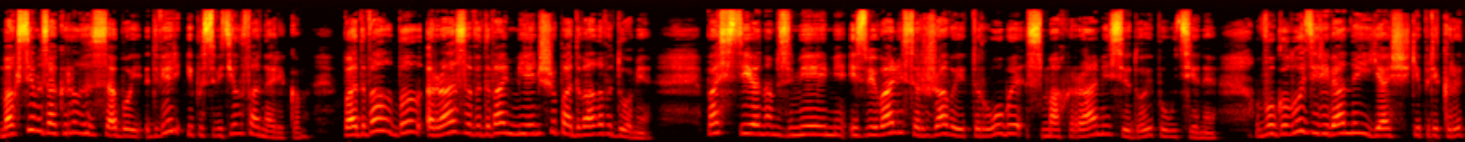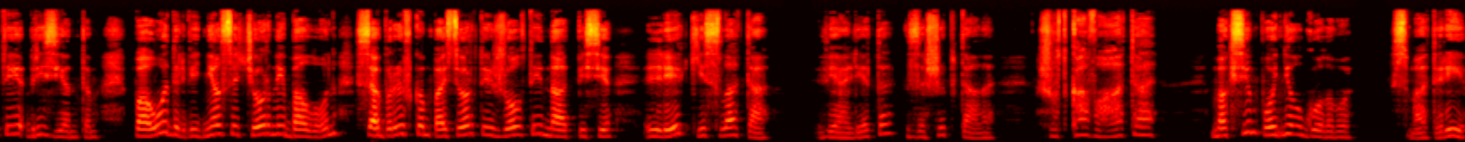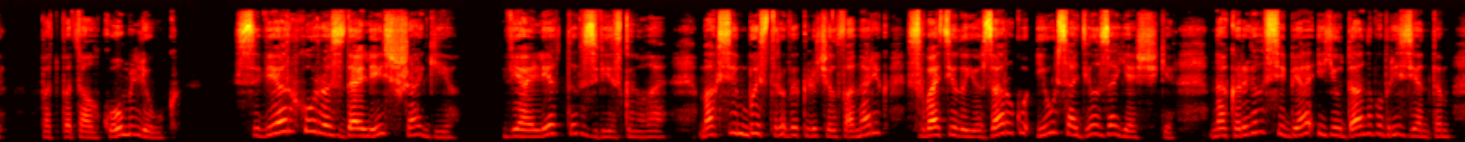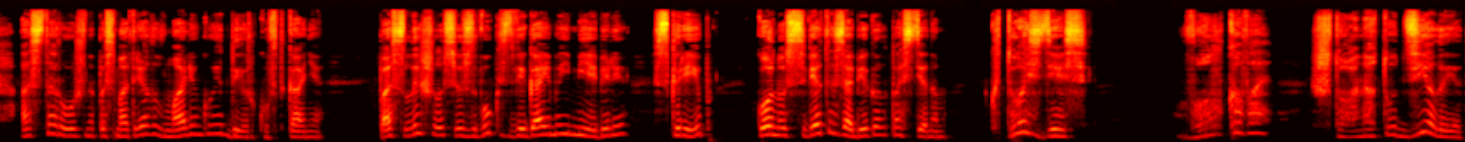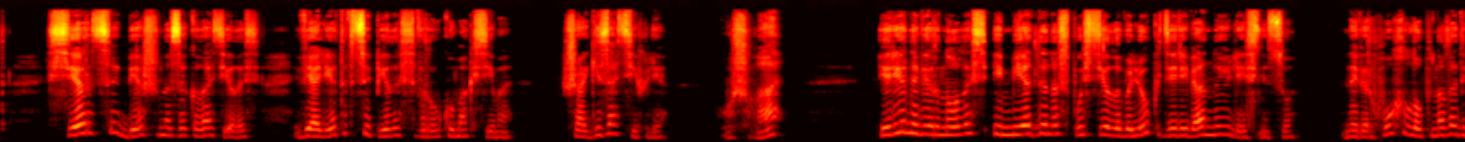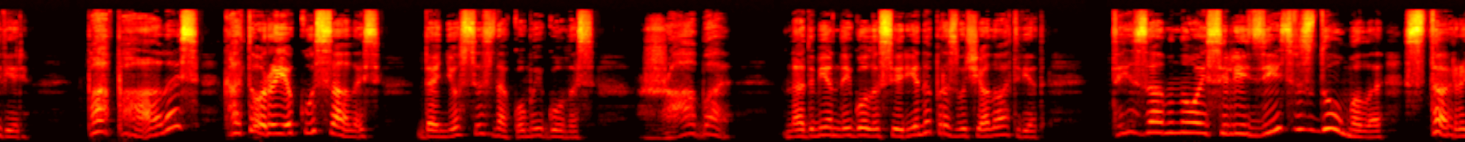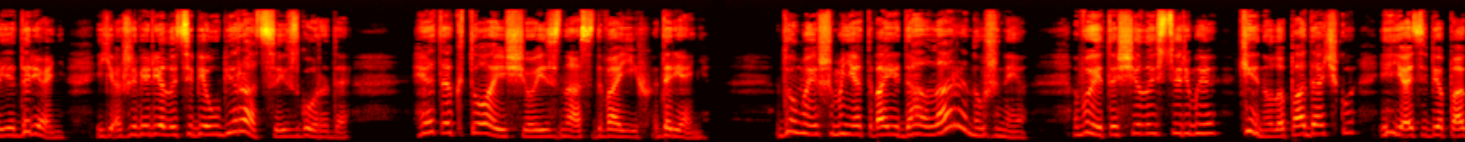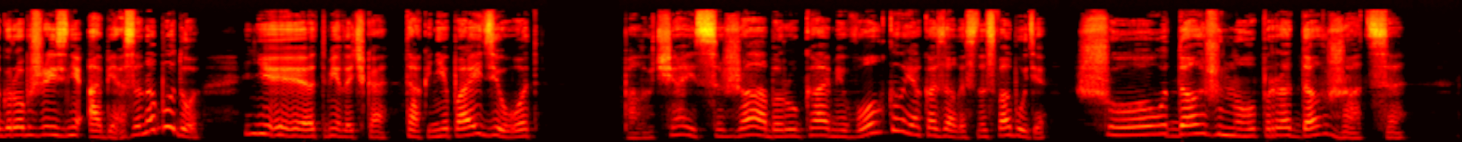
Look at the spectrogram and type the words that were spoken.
Максим закрыл за собой дверь и посветил фонариком. Подвал был раза в два меньше подвала в доме. По стенам змеями извивались ржавые трубы с махрами седой паутины. В углу деревянные ящики, прикрытые брезентом. Поодаль виднелся черный баллон с обрывком потертой желтой надписи «Ле-кислота». Виолетта зашептала. «Жутковато!» Максим поднял голову. «Смотри!» Под потолком люк. Сверху раздались шаги. Виолетта взвизгнула. Максим быстро выключил фонарик, схватил ее за руку и усадил за ящики. Накрыл себя и Юданова брезентом. Осторожно посмотрел в маленькую дырку в ткани. Послышался звук сдвигаемой мебели, скрип. Конус света забегал по стенам. «Кто здесь?» «Волкова? Что она тут делает?» Сердце бешено заколотилось. Виолетта вцепилась в руку Максима. Шаги затихли. «Ушла?» Ирина вернулась и медленно спустила в люк деревянную лестницу. Наверху хлопнула дверь. «Попалась, которая кусалась!» — донесся знакомый голос. «Жаба!» Надменный голос Ирины прозвучал в ответ. «Ты за мной следить вздумала, старая дрянь? Я же велела тебе убираться из города. Это кто еще из нас двоих дрянь? Думаешь, мне твои доллары нужны? Вытащила из тюрьмы, кинула подачку, и я тебе по гроб жизни обязана буду? Нет, милочка, так не пойдет». Получается, жаба руками Волковой оказалась на свободе. «Шоу должно продолжаться!»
